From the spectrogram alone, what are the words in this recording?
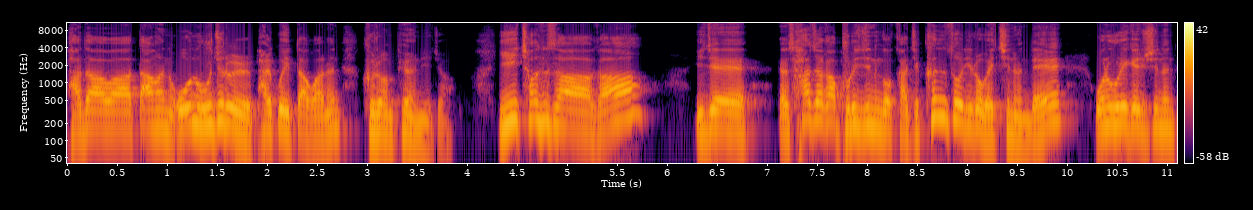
바다와 땅은 온 우주를 밟고 있다고 하는 그런 표현이죠. 이 천사가 이제 사자가 부르짖는 것 같이 큰 소리로 외치는데 오늘 우리에게 주시는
